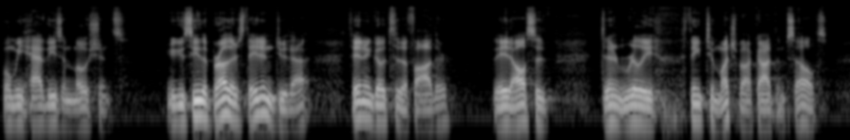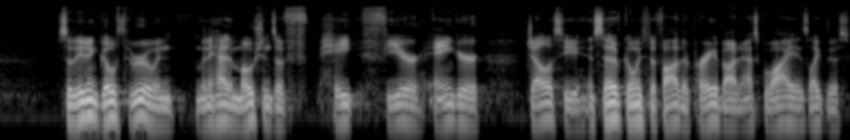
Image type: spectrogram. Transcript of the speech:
when we have these emotions. You can see the brothers, they didn't do that. They didn't go to the Father. They also didn't really think too much about God themselves. So they didn't go through and when they had emotions of hate, fear, anger, jealousy, instead of going to the Father, pray about it and ask why it's like this,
